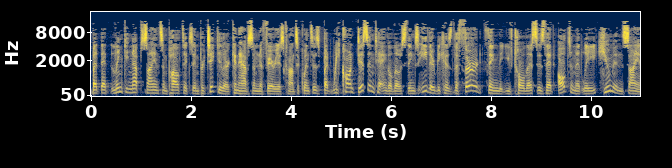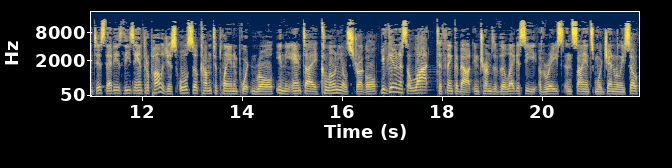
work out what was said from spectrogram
but that linking up science and politics in particular can have some nefarious consequences. But we can't disentangle those things either because the third thing that you've told us is that ultimately human scientists that is, these anthropologists also come to play an important role in the anti colonial struggle. You've given us a lot to think about in terms of the legacy of race and science more generally. So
